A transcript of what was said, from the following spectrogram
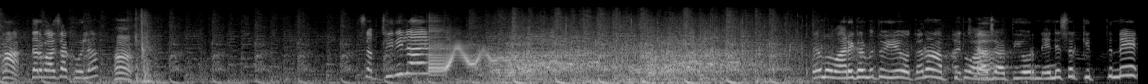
हाँ दरवाज़ा खोला। हाँ। सब्ज़ी नहीं लाए। मैम हमारे घर में तो ये होता है ना आपकी तो आ अच्छा। जाती है। और नैने सर कितने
